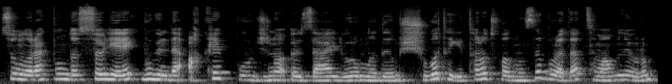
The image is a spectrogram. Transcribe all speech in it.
Son olarak bunu da söyleyerek bugün de akrep burcuna özel yorumladığım Şubat ayı tarot falınızı burada tamamlıyorum.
